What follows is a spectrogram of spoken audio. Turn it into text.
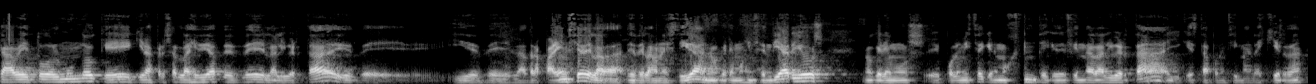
cabe todo el mundo que quiera expresar las ideas desde la libertad y desde, la transparencia, desde la honestidad. No queremos incendiarios, no queremos eh, polemistas, queremos gente que defienda la libertad y que está por encima de la izquierda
